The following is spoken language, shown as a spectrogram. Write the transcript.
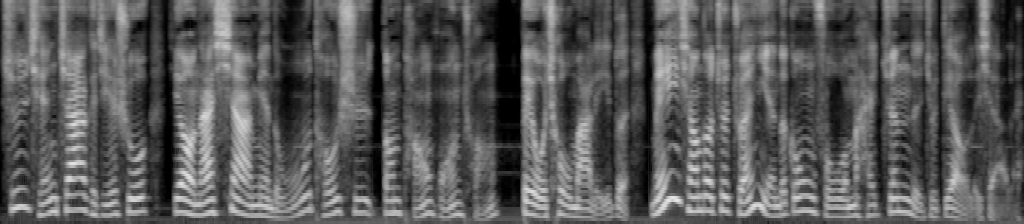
之前扎克杰说要拿下面的无头尸当弹簧床，被我臭骂了一顿。没想到这转眼的功夫，我们还真的就掉了下来。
